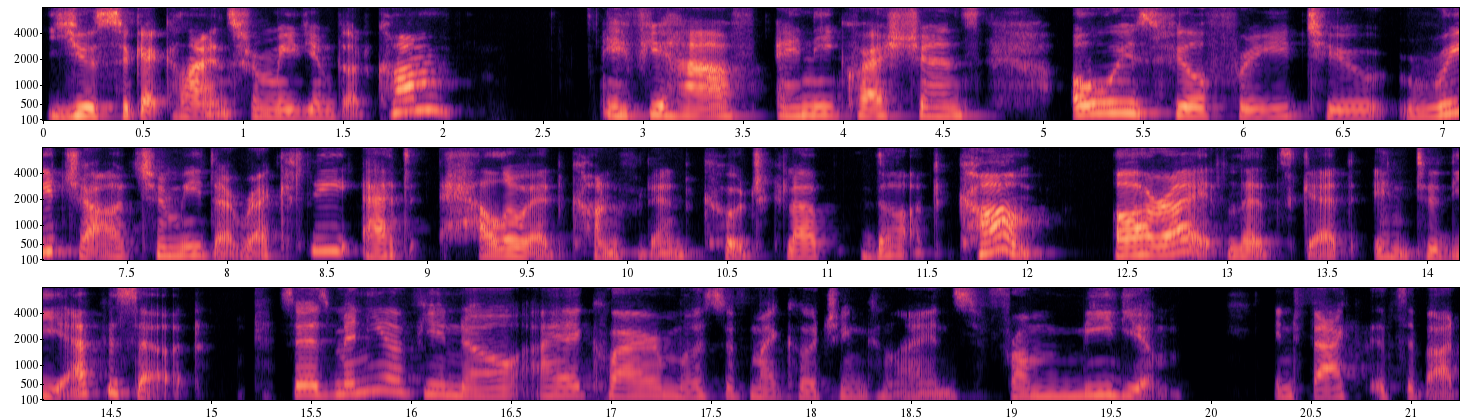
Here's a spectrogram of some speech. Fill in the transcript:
use to get clients from medium.com. If you have any questions, always feel free to reach out to me directly at hello at confidentcoachclub.com. All right, let's get into the episode. So, as many of you know, I acquire most of my coaching clients from Medium. In fact, it's about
